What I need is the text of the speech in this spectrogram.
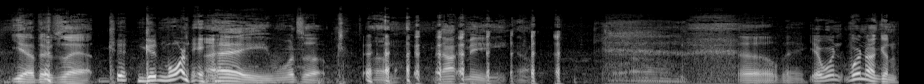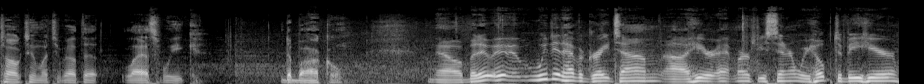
Yeah, there's that. good, good morning. hey, what's up? Um, not me. No. Oh, man. Yeah, we're, we're not going to talk too much about that last week debacle. No, but it, it, we did have a great time uh, here at Murphy Center. We hope to be here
